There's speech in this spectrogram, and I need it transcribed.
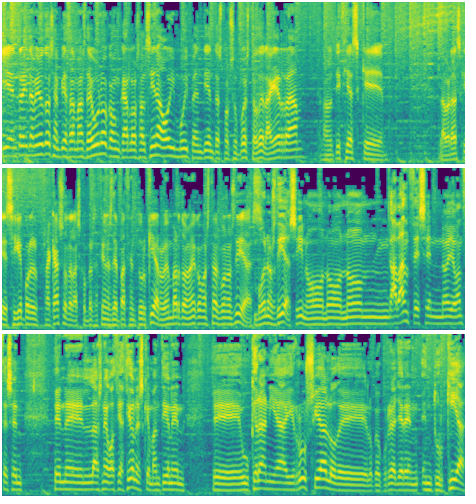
Y en 30 minutos empieza más de uno con Carlos Alsina, hoy muy pendientes, por supuesto, de la guerra. La noticia es que la verdad es que sigue por el fracaso de las conversaciones de paz en Turquía. Rubén Bartolomé, ¿cómo estás? Buenos días. Buenos días, sí, no, no, no mm, avances en, no hay avances en, en, las negociaciones que mantienen eh, Ucrania y Rusia, lo de lo que ocurrió ayer en, en Turquía.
